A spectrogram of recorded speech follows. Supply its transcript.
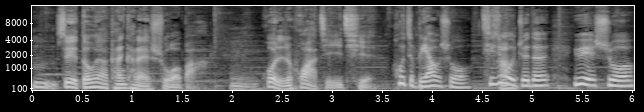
嗯，所以都要摊开来说吧，嗯，或者是化解一切。或者不要说，其实我觉得越说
